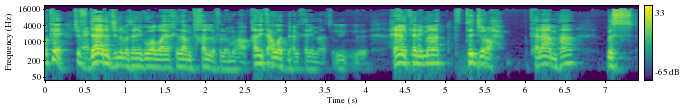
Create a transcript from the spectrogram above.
okay شوف دارج إنه مثلا يقول والله يا أخي ذا متخلف ولا معاق هذه تعودنا على الكلمات أحيانا الكلمات تجرح كلامها بس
